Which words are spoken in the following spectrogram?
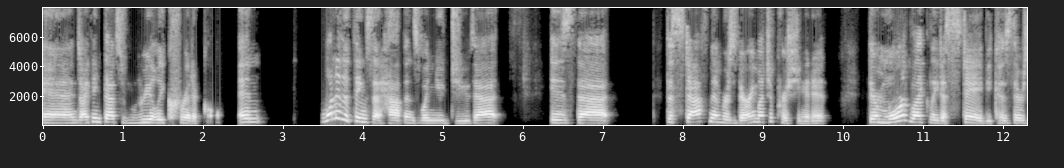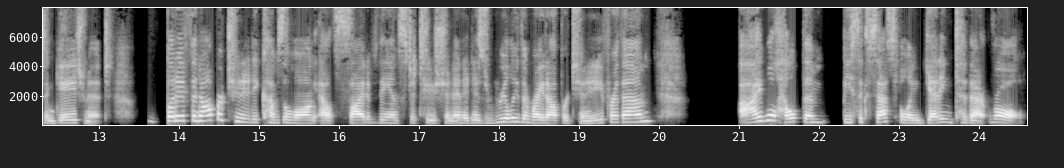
And I think that's really critical. And one of the things that happens when you do that is that the staff members very much appreciate it. They're more likely to stay because there's engagement. But if an opportunity comes along outside of the institution and it is really the right opportunity for them, I will help them be successful in getting to that role.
